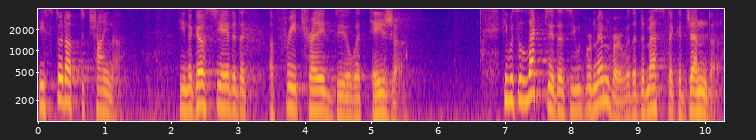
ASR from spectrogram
He stood up to China. He negotiated a, a free trade deal with Asia he was elected, as you would remember, with a domestic agenda.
